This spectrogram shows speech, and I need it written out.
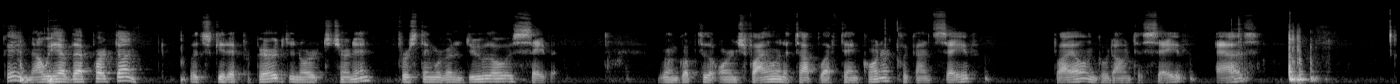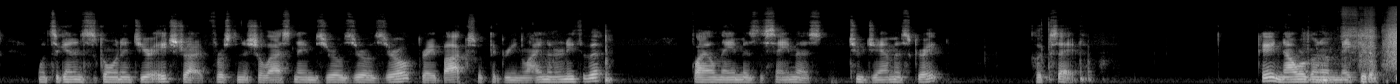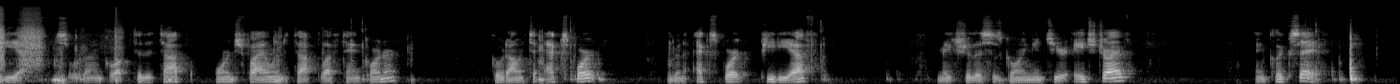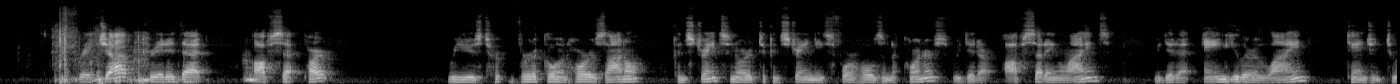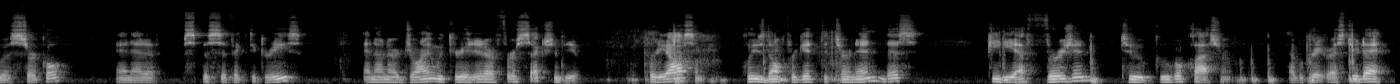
Okay, now we have that part done. Let's get it prepared in order to turn in. First thing we're going to do though is save it. We're going to go up to the orange file in the top left hand corner, click on Save, File, and go down to Save, As. Once again, this is going into your H drive. First initial last name 000, gray box with the green line underneath of it. File name is the same as 2jam is great. Click Save. Okay, now we're going to make it a PDF. So we're going to go up to the top orange file in the top left hand corner. Go down to Export. We're going to export PDF. Make sure this is going into your H drive. And click Save. Great job. Created that offset part. We used vertical and horizontal constraints in order to constrain these four holes in the corners. We did our offsetting lines. We did an angular line tangent to a circle and at a specific degrees. And on our drawing, we created our first section view. Pretty awesome. Please don't forget to turn in this PDF version to Google Classroom. Have a great rest of your day.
